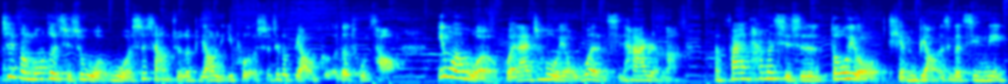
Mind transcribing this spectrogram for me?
这份工作其实我我是想觉得比较离谱的是这个表格的吐槽，因为我回来之后我有问其他人嘛，发现他们其实都有填表的这个经历，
